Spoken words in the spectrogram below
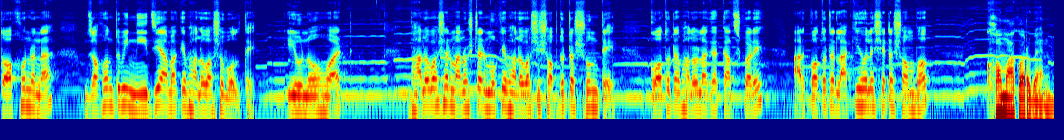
তখনও না যখন তুমি নিজে আমাকে ভালোবাসো বলতে। ইউ নো হোয়াট ভালোবাসার মানুষটার মুখে ভালোবাসি শব্দটা শুনতে কতটা ভালো লাগা কাজ করে আর কতটা লাকি হলে সেটা সম্ভব? ক্ষমা করবেন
